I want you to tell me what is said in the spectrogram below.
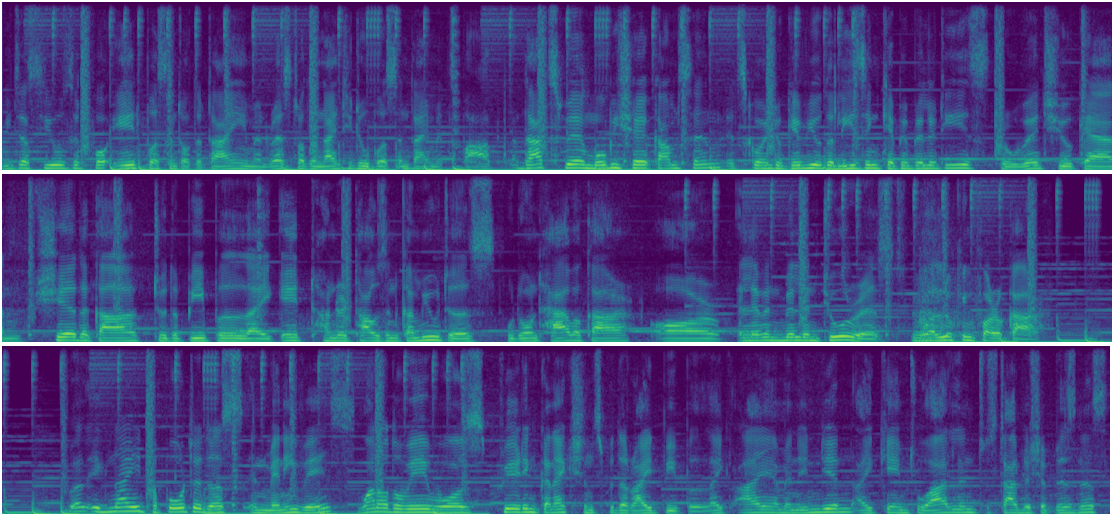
We just use it for 8% of the time and rest of the 92% time it's parked. That's where MobyShare comes in. It's going to give you the leasing capabilities through which you can share the car to the people like 800,000 commuters who don't have a car or 11 million tourists who are looking for a car. Well, Ignite supported us in many ways. One of the way was creating connections with the right people. Like I am an Indian, I came to Ireland to establish a business.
